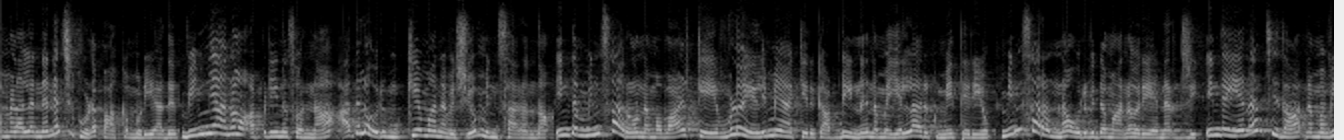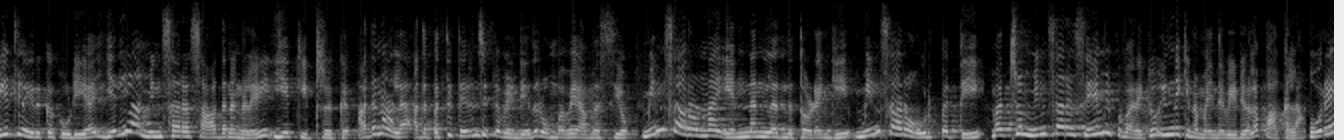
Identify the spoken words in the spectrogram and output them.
நம்மளால நினைச்சு கூட பார்க்க முடியாது. விஞ்ஞானம் அப்படின்னு சொன்னா அதுல ஒரு முக்கியமான விஷயம் மின்சாரம் தான் இந்த மின்சாரம் நம்ம வாழ்க்கையை எவ்வளவு எளிமையாக்கி இருக்கு அப்படின்னு நம்ம எல்லாருக்குமே தெரியும். மின்சாரம்னா ஒரு விதமான ஒரு எனர்ஜி. இந்த எனர்ஜி தான் நம்ம வீட்டுல இருக்கக்கூடிய எல்லா மின்சார சாதனங்களையும் இயக்கிட்டு இருக்கு அதனால அதை பத்தி தெரிஞ்சுக்க வேண்டியது ரொம்பவே அவசியம். மின்சாரம்னா என்னன்னு இருந்து தொடங்கி மின்சாரம் உற்பத்தி மற்றும் மின்சார சேமிப்பு வரைக்கும் இன்னைக்கு நம்ம இந்த வீடியோல பார்க்கலாம். ஒரே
